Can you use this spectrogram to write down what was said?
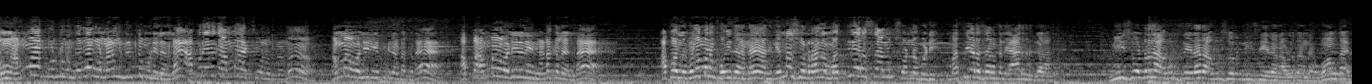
உங்க அம்மா கொண்டு வந்ததா உன்னால நிறுத்த முடியல அப்புறம் எதுக்கு அம்மா ஆட்சி உனக்கு வேணும்? அம்மா வழியில் எப்படி நடக்கிற? அப்ப அம்மா வழியில் நீ நடக்கல அப்ப அந்த விளம்பரம் போய் தானே? அதுக்கு என்ன சொல்றாங்க? மத்திய அரசாங்கம் சொன்னபடி. மத்திய அரசாங்கத்துல யாரு இருக்கா? நீ சொல்றது அவர் செய்யறாரு அவர் சொல்ற நீ செய்யறாரு அவ்வளவுதானே. உங்க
